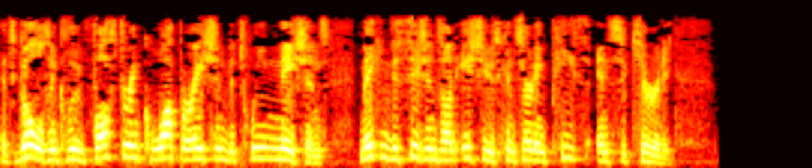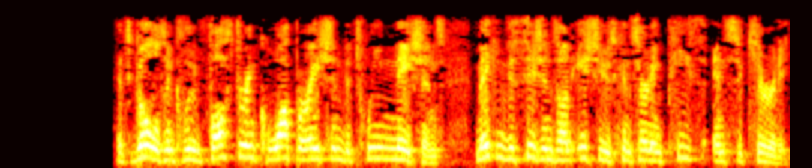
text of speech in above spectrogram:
Its goals include fostering cooperation between nations, making decisions on issues concerning peace and security. Its goals include fostering cooperation between nations, making decisions on issues concerning peace and security.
